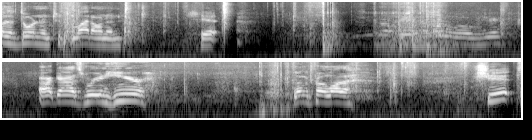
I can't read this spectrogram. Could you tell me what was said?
close the door and turn the light on and shit. Alright guys, we're in here. Looking for a lot of shit.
